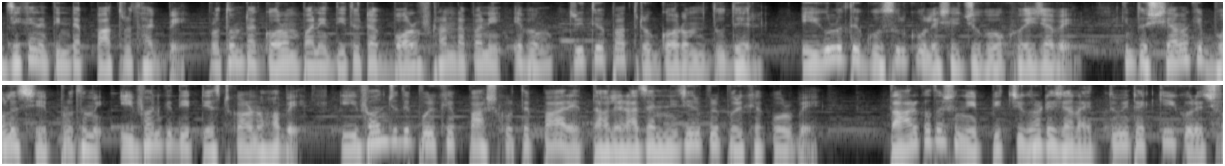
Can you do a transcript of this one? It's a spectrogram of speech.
যেখানে তিনটা পাত্র থাকবে। প্রথমটা গরম পানি, দ্বিতীয়টা বরফ ঠান্ডা পানি এবং তৃতীয় পাত্র গরম দুধের। এইগুলোতে গোসল করলে সে যুবক হয়ে যাবে। কিন্তু সে আমাকে বলেছে, প্রথমে ইভানকে দিয়ে টেস্ট করানো হবে। ইভান যদি পরীক্ষায় পাশ করতে পারে, তাহলে রাজা নিজের উপরে পরীক্ষা করবে। তার কথা শুনে পিচ্চি ঘটে জানায়, তুমি এটা কি করেছ?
